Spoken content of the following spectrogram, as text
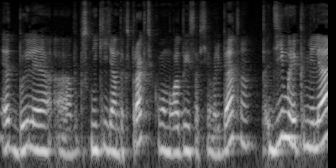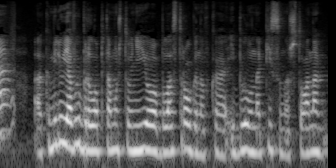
это были а, выпускники Яндекс Практикума, молодые совсем ребята. Дима и Камиля Камилю я выбрала, потому что у нее была строгановка, и было написано, что она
